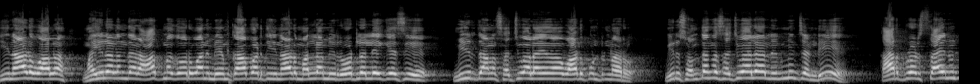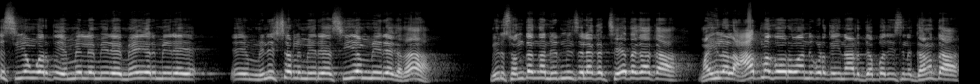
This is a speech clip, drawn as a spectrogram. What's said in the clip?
ఈనాడు వాళ్ళ మహిళలందరి ఆత్మగౌరవాన్ని మేము కాపాడితే ఈనాడు మళ్ళీ మీరు రోడ్లలోకేసి మీరు దాని సచివాలయంగా వాడుకుంటున్నారు. మీరు సొంతంగా సచివాలయాలు నిర్మించండి. కార్పొరేట్ స్థాయి నుండి సీఎం వరకు ఎమ్మెల్యే మీరే మేయర్ మీరే మినిస్టర్లు మీరే సీఎం మీరే కదా. మీరు సొంతంగా నిర్మించలేక చేతగాక మహిళల ఆత్మగౌరవాన్ని కూడా ఈనాడు దెబ్బతీసిన ఘనత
